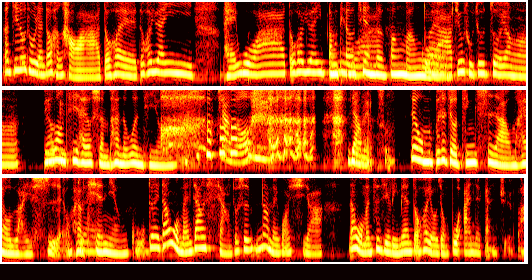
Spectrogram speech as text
那基督徒人都很好啊，都会都会愿意陪我啊，都会愿意无条件的帮忙我。对啊，基督徒就是这样啊，不要忘记还有审判的问题哦。这样哦，是这样没有错。对我们不是只有今世啊，我们还有来世哎，我们还有千年国。对，当我们这样想，就是那没关系啊，那我们自己里面都会有一种不安的感觉吧。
